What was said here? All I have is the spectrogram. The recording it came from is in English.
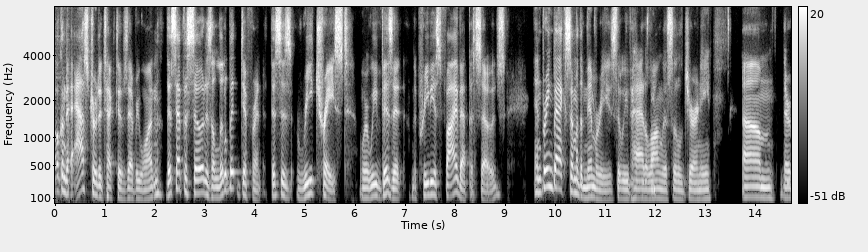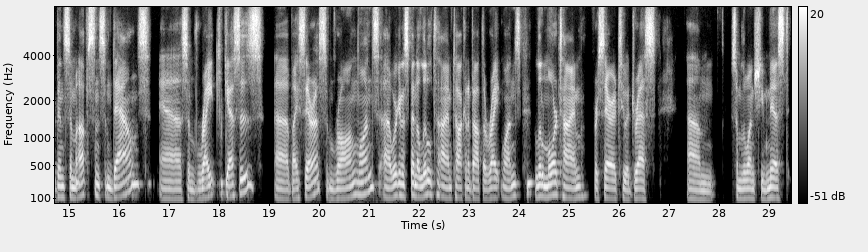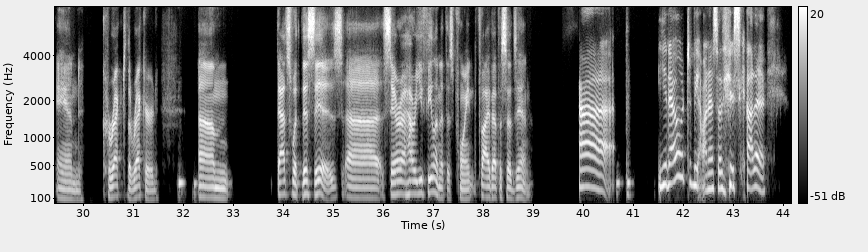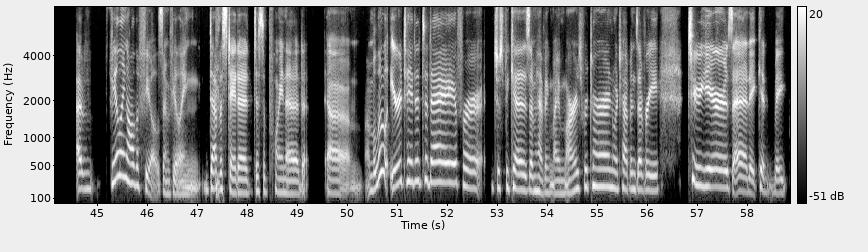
Welcome to Astro Detectives, everyone. This episode is a little bit different. This is Retraced, where we visit the previous five episodes and bring back some of the memories that we've had along this little journey. Um, there have been some ups and some downs, uh, some right guesses uh, by Sarah, some wrong ones. Uh, we're going to spend a little time talking about the right ones, a little more time for Sarah to address um, some of the ones she missed and correct the record. Um, that's what this is. Uh, Sarah, how are you feeling at this point, five episodes in? Uh, you know, to be honest with you, Scott, I'm feeling all the feels. I'm feeling devastated, disappointed. Um, I'm a little irritated today for just because I'm having my Mars return, which happens every two years, and it can make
